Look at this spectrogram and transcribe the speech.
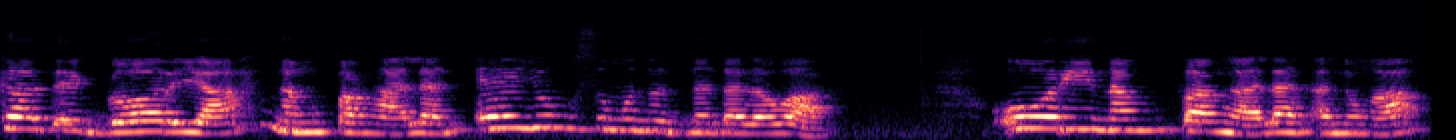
Kategorya ng pangalan. Eh, yung sumunod na dalawa, uri ng pangalan. Ano nga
